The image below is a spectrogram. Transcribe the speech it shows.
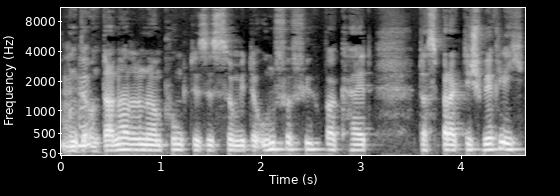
Mhm. Und, und dann hat er noch einen Punkt, das ist so mit der Unverfügbarkeit dass praktisch wirklich,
